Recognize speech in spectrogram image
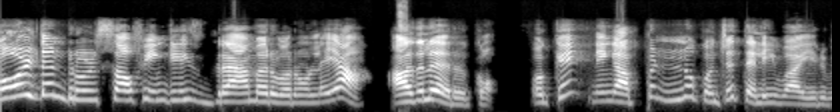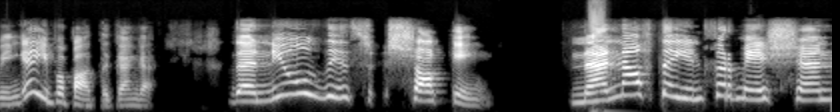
golden rules of English grammar வரும் இல்லையா? அதுல இருக்கும். ஓகே நீங்க அப்ப இன்னும் கொஞ்சம் தெளிவாயிருவீங்க. இப்ப பாத்துக்கங்க. The news is shocking none of the information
